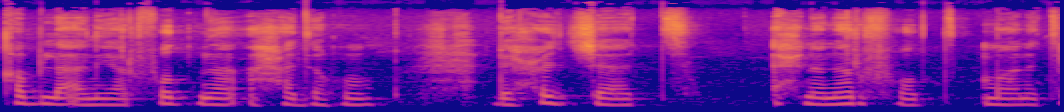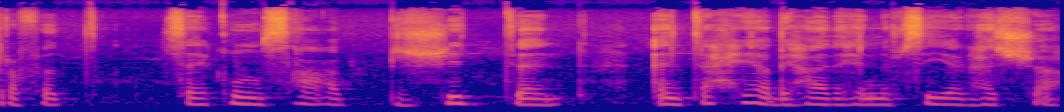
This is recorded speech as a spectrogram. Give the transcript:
قبل أن يرفضنا أحدهم؟ بحجة إحنا نرفض ما نترفض. سيكون صعب جدا أن تحيا بهذه النفسية الهشة.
